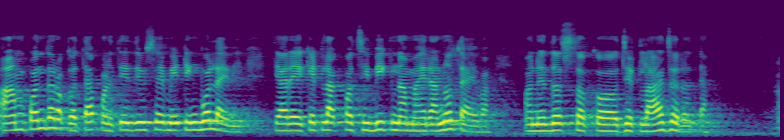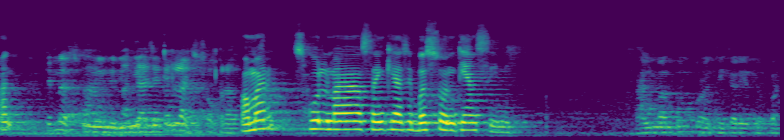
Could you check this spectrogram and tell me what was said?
આમ પંદરક હતા પણ તે દિવસે મિટિંગ બોલાવી. ત્યારે કેટલાક પછી બીકના માયરા નહોતા આવ્યા અને દસક જેટલા હાજર હતા. અન- કેટલા સ્કૂલની અંદર વિદ્યાર્થી અમારે સ્કૂલમાં સંખ્યા છે બસો ને ત્યાસીની હાલમાં કોણ કોણ અધિકારીઓ તપાસ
